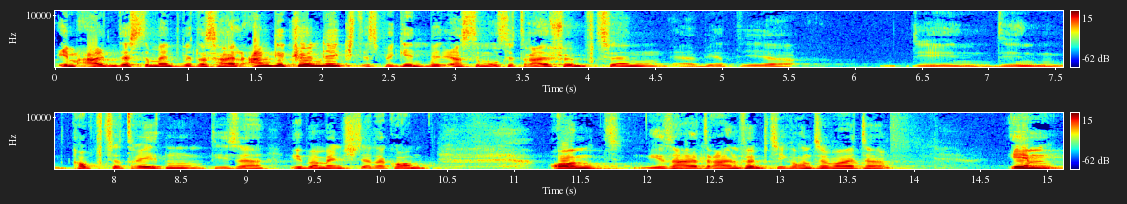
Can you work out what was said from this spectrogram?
Im Alten Testament wird das Heil angekündigt. Es beginnt mit 1. Mose 3,15. Er wird dir den, den Kopf zertreten, dieser Übermensch, der da kommt. Und Jesaja 53 und so weiter. Im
